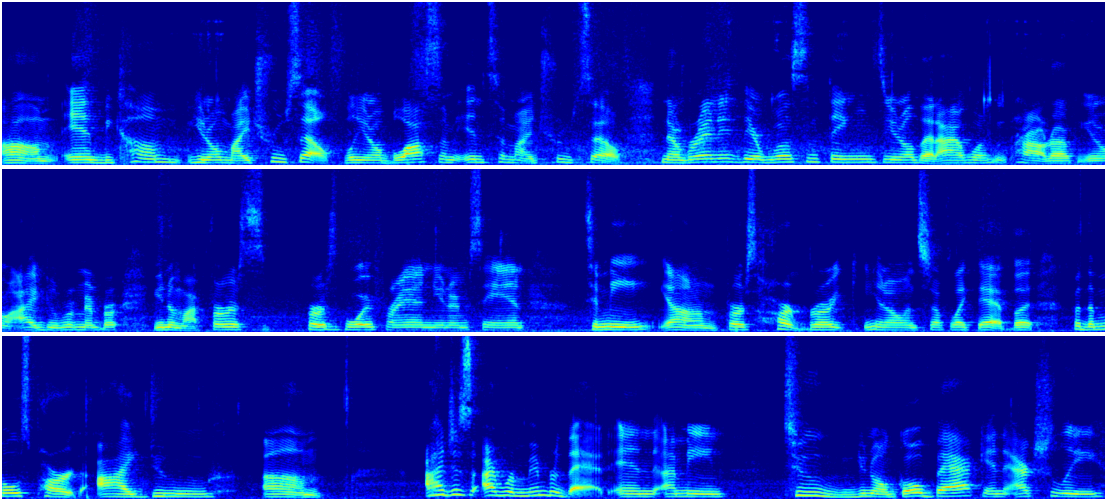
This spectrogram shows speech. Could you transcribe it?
um, and become, you know, my true self, you know, blossom into my true self. Now, granted, there was some things, you know, that I wasn't proud of. You know, I do remember, you know, my first first boyfriend, you know what I'm saying? To me, um, first heartbreak, you know, and stuff like that. But for the most part, I do, um, I just, I remember that. And I mean, to, you know, go back and actually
